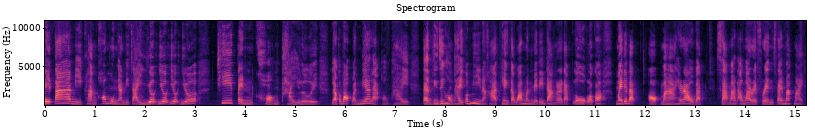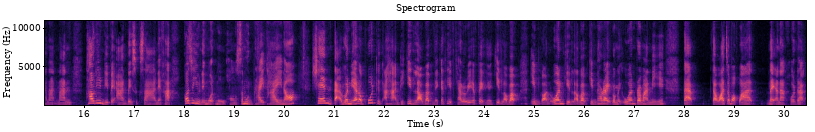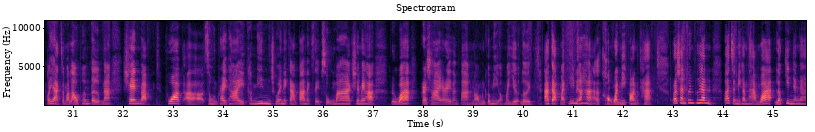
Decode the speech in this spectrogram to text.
Data มีคลังข้อมูลงานวิจัยเยอะๆๆๆที่เป็นของไทยเลย แล้วก็บอกว่าเนี่ยแหละของไทย แต่จริงๆของไทยก็มีนะคะ เพียงแต่ว่ามันไม่ได้ดังระดับโลก แล้วก็ไม่ได้แบบออกมาให้เราแบบ สามารถเอามา reference ได้มากมายขนาดนั้น เท่าที่ดีไปอ่านไปศึกษาเนี่ยค่ะ ก็จะอยู่ในหมวดหมู่ของสมุนไพรไทยเนาะ เช่น แต่วันนี้เราพูดถึงอาหารที่กินแล้วแบบ negative calorie effect เนี่ยกินแล้วแบบอิ่มก่อนอ้วนกินแล้วแบบกินเท่าไหร่ก็ไม่อ้วนประมาณนี้ แต่แต่ว่าจะบอกว่า ในอนาคตอะก็อยากจะมาเล่าเพิ่มเติมนะ เช่นแบบพวกสมุนไพรไทยขมิ้นช่วยในการต้านอักเสบสูงมากใช่ไหมคะ หรือว่ากระชายอะไรต่างๆเนาะมันก็มีออกมาเยอะเลยอากลับมาที่เนื้อหาของวันนี้ก่อนค่ะ เพราะฉะนั้นเพื่อนๆก็จะมีคำถามว่าแล้วกินยังไง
